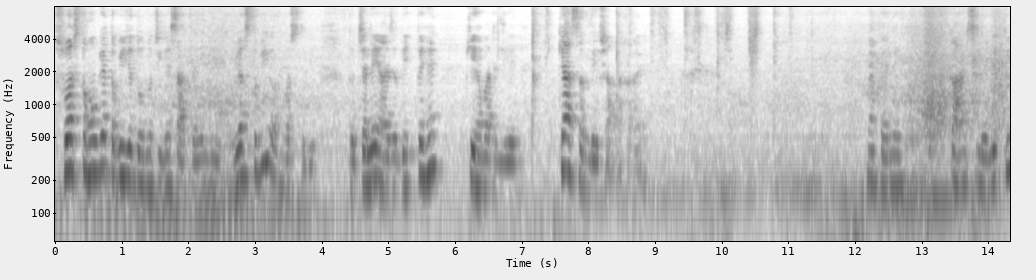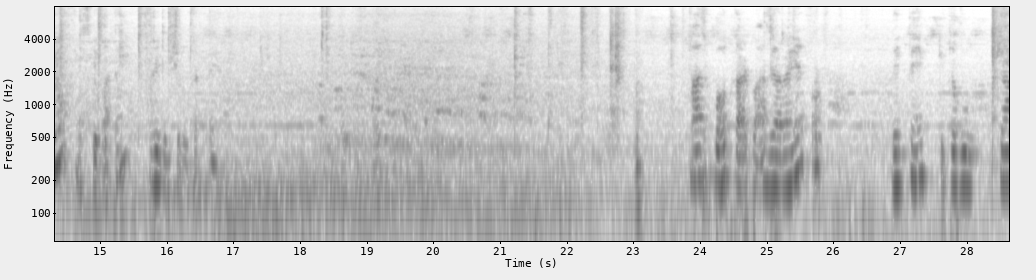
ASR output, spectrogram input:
स्वस्थ होंगे तभी ये दोनों चीज़ें साथ रहेंगी, व्यस्त भी और मस्त भी। तो चलें, आज देखते हैं कि हमारे लिए क्या संदेश आ रहा है। मैं पहले कार्ड्स ले लेती हूँ, उसके बाद हम रीडिंग शुरू करते हैं। आज बहुत कार्ड बाहर जा रहे हैं। देखते हैं कि प्रभु क्या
